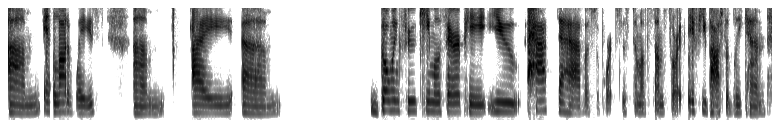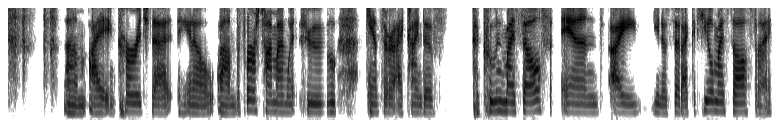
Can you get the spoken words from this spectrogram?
um, in a lot of ways. Um, I um, going through chemotherapy, you have to have a support system of some sort if you possibly can. Um, I encourage that. You know, um, the first time I went through cancer, I kind of cocooned myself and I, you know, said I could heal myself and I,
